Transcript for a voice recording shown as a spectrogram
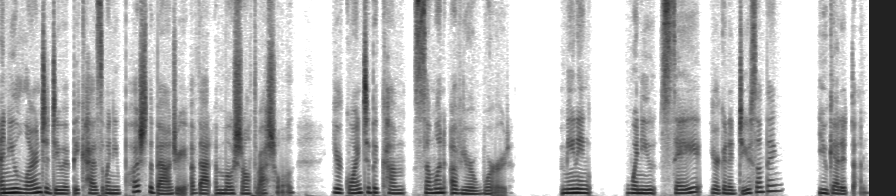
And you learn to do it because when you push the boundary of that emotional threshold, you're going to become someone of your word. Meaning, when you say you're going to do something, you get it done,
